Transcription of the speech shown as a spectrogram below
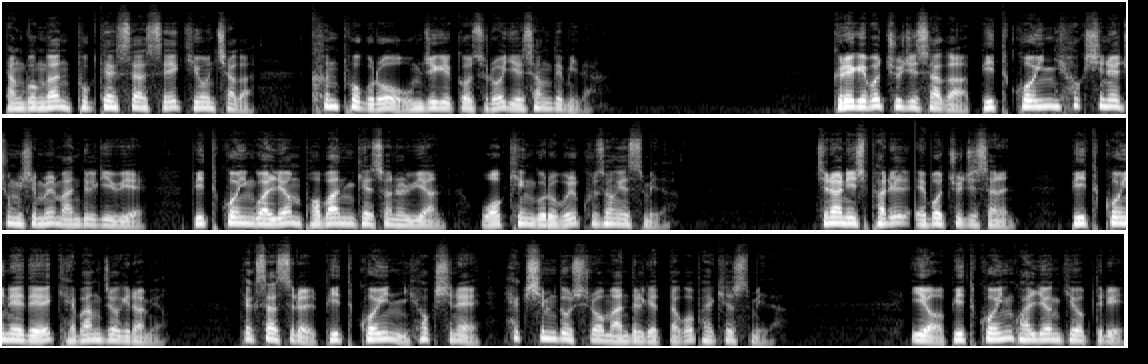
당분간 북텍사스의 기온차가 큰 폭으로 움직일 것으로 예상됩니다. 그레게버 주지사가 비트코인 혁신의 중심을 만들기 위해 비트코인 관련 법안 개선을 위한 워킹 그룹을 구성했습니다. 지난 28일 에버 주지사는 비트코인에 대해 개방적이라며 텍사스를 비트코인 혁신의 핵심 도시로 만들겠다고 밝혔습니다. 이어 비트코인 관련 기업들이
